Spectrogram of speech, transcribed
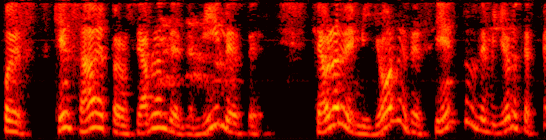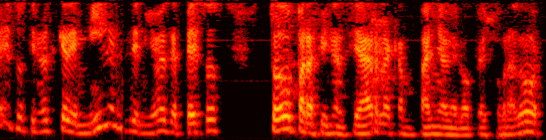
Pues quién sabe, pero se hablan de, miles, se habla de millones, de cientos de millones de pesos, si no es que de miles de millones de pesos, todo para financiar la campaña de López Obrador.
